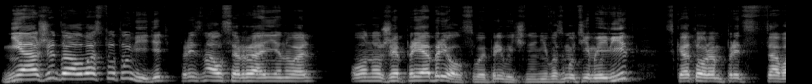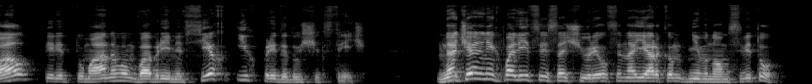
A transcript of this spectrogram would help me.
«Не ожидал вас тут увидеть», — признался Райенвальд. Он уже приобрел свой привычный невозмутимый вид, с которым представал перед Тумановым во время всех их предыдущих встреч. Начальник полиции сощурился на ярком дневном свету.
